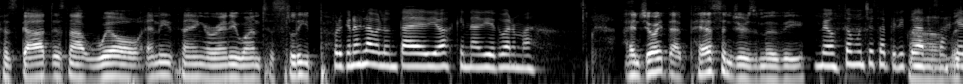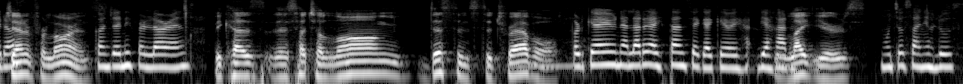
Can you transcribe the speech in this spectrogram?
Because God does not will anything or anyone to sleep. Porque no es la voluntad de Dios que nadie duerma. I enjoyed that Passengers movie Me gustó mucho esa película de uh, with Jennifer Lawrence con Jennifer Lawrence. because there's such a long distance to travel, Porque hay una larga distancia que hay que viajar. light years, Muchos años luz.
